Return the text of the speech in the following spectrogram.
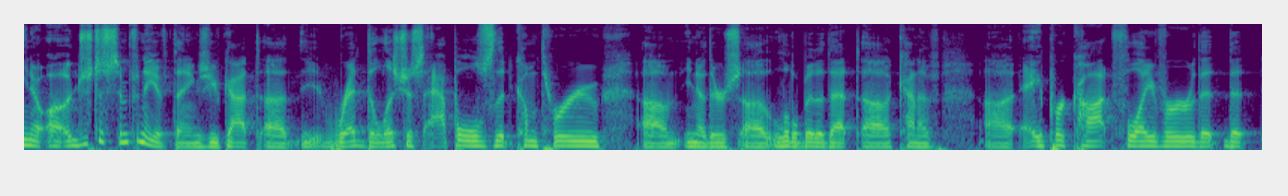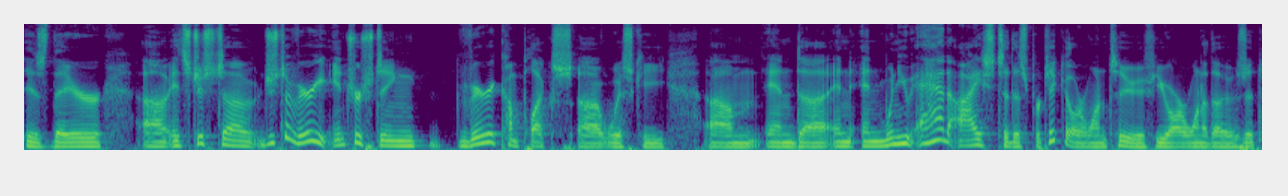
you know, uh, just a symphony of things. You've got uh, the red, delicious apples that come through. Um, you know, there's a little bit of that uh, kind of uh, apricot flavor that that is there. Uh, it's just uh, just a very interesting, very complex uh, whiskey. Um, and uh, and and when you add ice to this particular one too, if you are one of those, it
